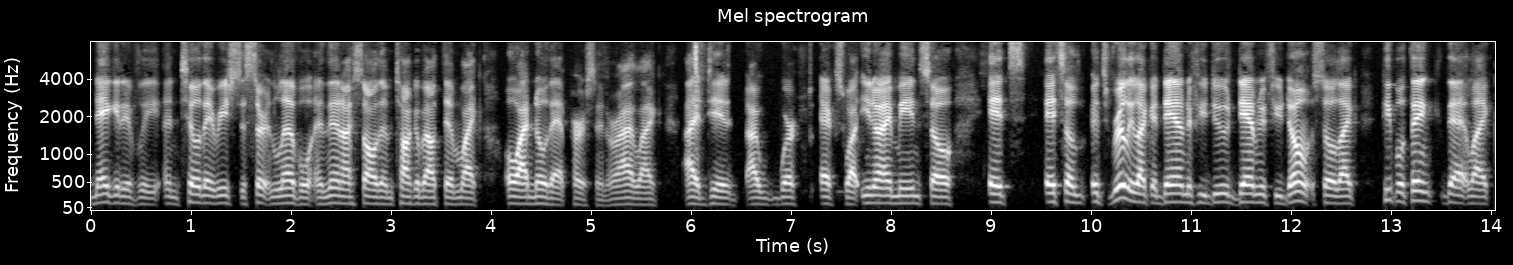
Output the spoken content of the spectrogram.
negatively until they reached a certain level and then i saw them talk about them like oh i know that person or i like i did i worked x y you know what i mean? So it's it's a it's really like a damned if you do damned if you don't. So like people think that like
